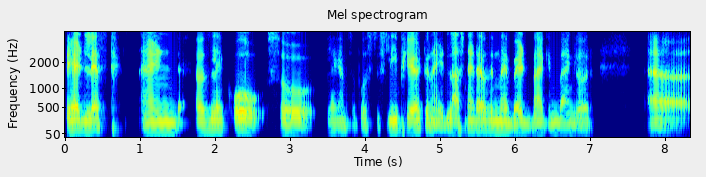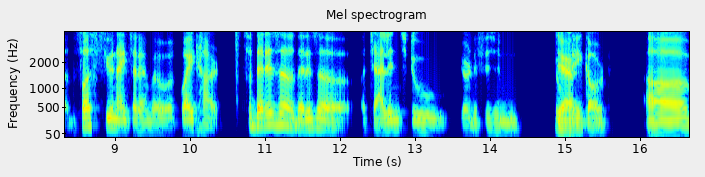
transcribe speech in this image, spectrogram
they had left, and I was like, oh, so like I'm supposed to sleep here tonight. Last night I was in my bed back in Bangalore. Uh, the first few nights I remember were quite hard. So there is a there is a, a challenge to your decision to Yeah. break out. Uh,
